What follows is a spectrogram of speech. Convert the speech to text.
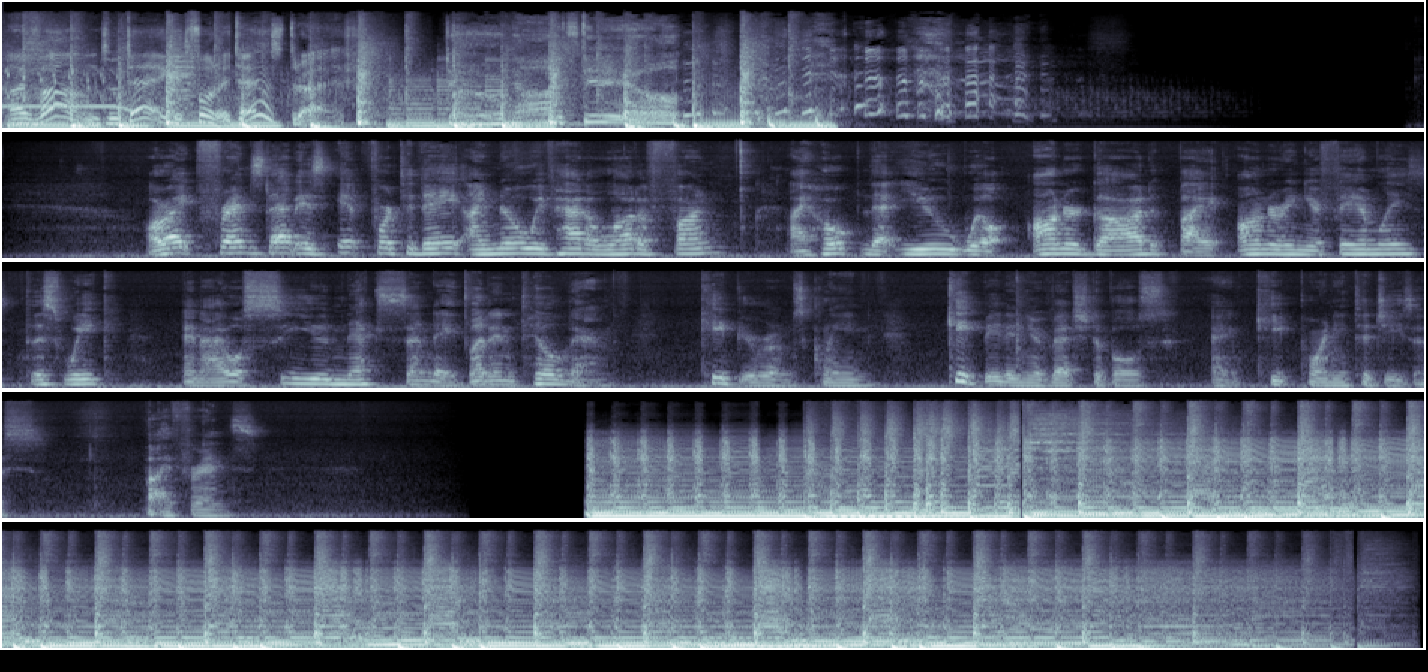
I want to take it for a test drive. Do not steal. All right, friends, that is it for today. I know we've had a lot of fun. I hope that you will honor God by honoring your families this week, and I will see you next Sunday. But until then, keep your rooms clean, keep eating your vegetables, and keep pointing to Jesus. Bye, friends.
